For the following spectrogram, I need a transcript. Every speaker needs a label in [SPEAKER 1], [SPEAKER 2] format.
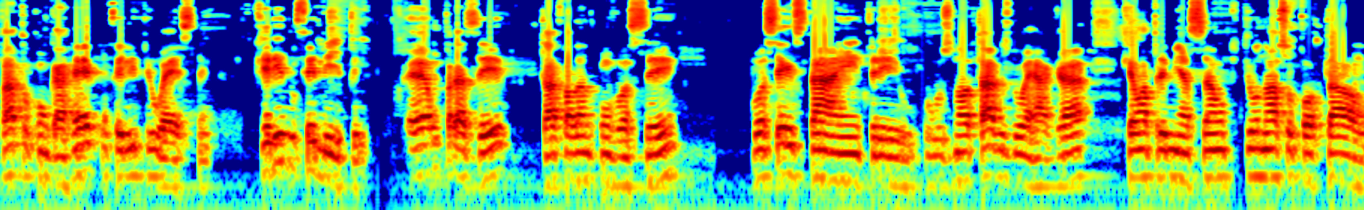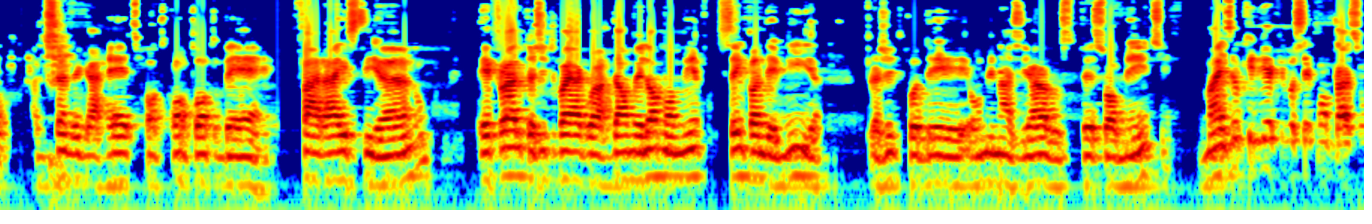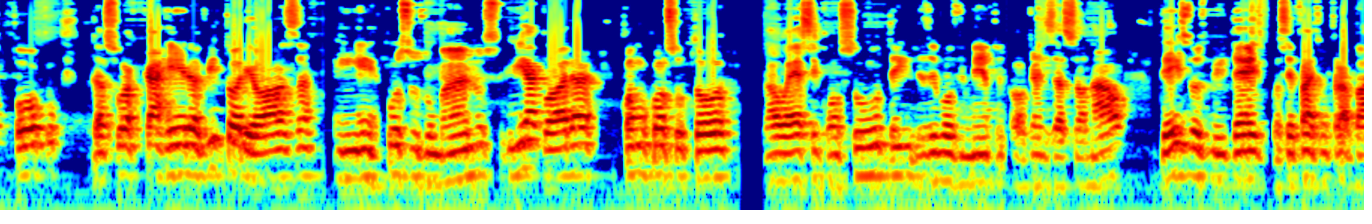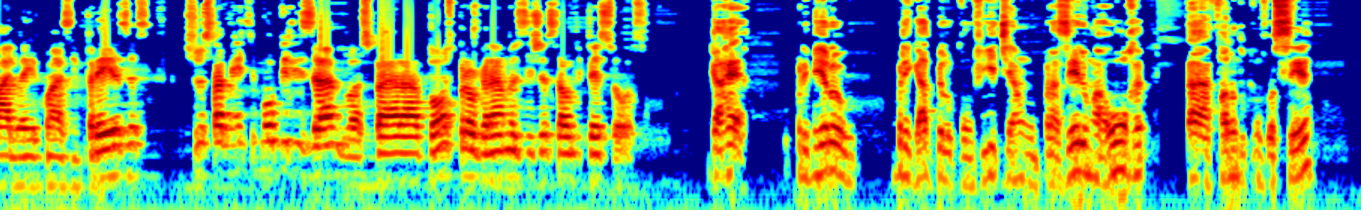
[SPEAKER 1] Papo com Garré com Felipe Westen. Querido Felipe, é um prazer estar falando com você. Você está entre os notáveis do RH, que é uma premiação que o nosso portal alexandregarrete.com.br fará este ano. É claro que a gente vai aguardar o melhor momento, sem pandemia, para a gente poder homenageá-los pessoalmente. Mas eu queria que você contasse um pouco da sua carreira vitoriosa em recursos humanos e agora como consultor da US Consulting, desenvolvimento organizacional. Desde 2010 você faz um trabalho aí com as empresas, justamente mobilizando-as para bons programas de gestão de pessoas.
[SPEAKER 2] Garré, primeiro, obrigado pelo convite, é um prazer e uma honra estar falando com você.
